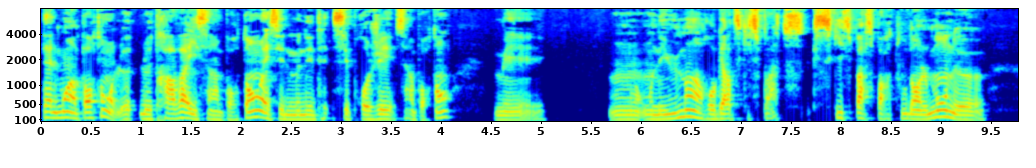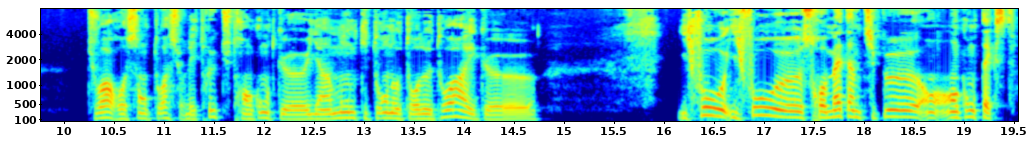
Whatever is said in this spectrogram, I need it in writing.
tellement important. Le, travail, c'est important. Essayer de mener ses projets, c'est important. Mais on, est humain. Regarde ce qui se passe, ce qui se passe partout dans le monde. Euh, tu vois, ressens-toi sur les trucs. Tu te rends compte qu'il y a un monde qui tourne autour de toi et que il faut, il faut se remettre un petit peu en contexte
